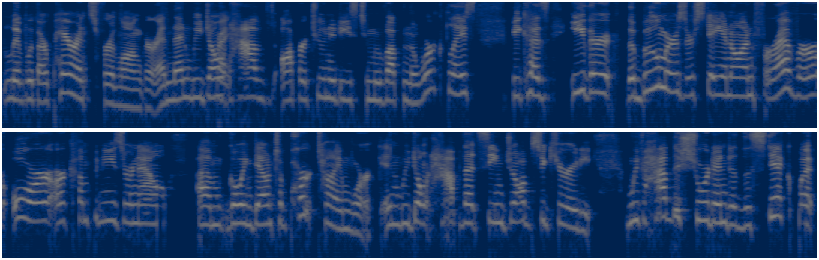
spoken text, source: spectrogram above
live with our parents for longer and then we don't right. have opportunities to move up in the workplace because either the boomers are staying on forever or our companies are now um, going down to part-time work and we don't have that same job security we've had the short end of the stick but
